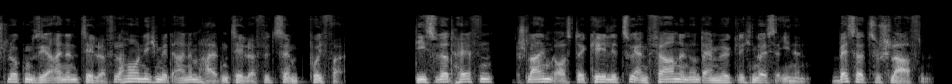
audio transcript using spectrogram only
schlucken Sie einen Teelöffel Honig mit einem halben Teelöffel Zimtpulver. Dies wird helfen, Schleim aus der Kehle zu entfernen und ermöglichen es Ihnen, besser zu schlafen.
